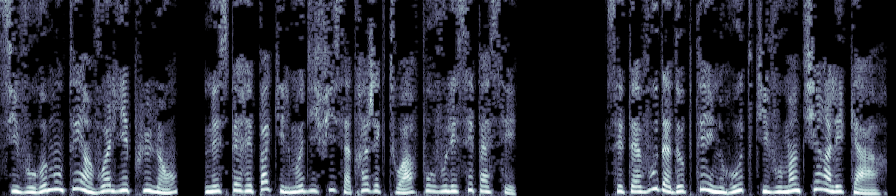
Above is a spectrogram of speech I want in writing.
Si vous remontez un voilier plus lent, n'espérez pas qu'il modifie sa trajectoire pour vous laisser passer. C'est à vous d'adopter une route qui vous maintient à l'écart.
